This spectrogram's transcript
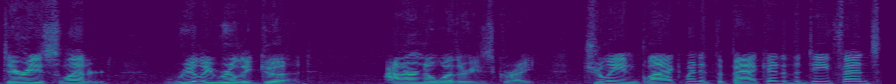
Darius Leonard, really, really good. I don't know whether he's great. Julian Blackmon at the back end of the defense,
